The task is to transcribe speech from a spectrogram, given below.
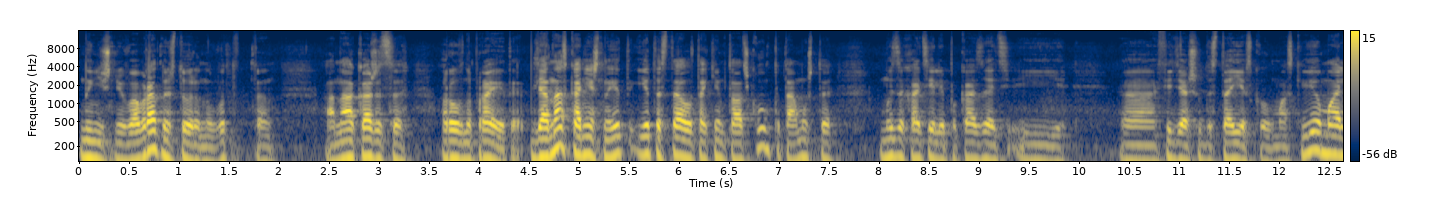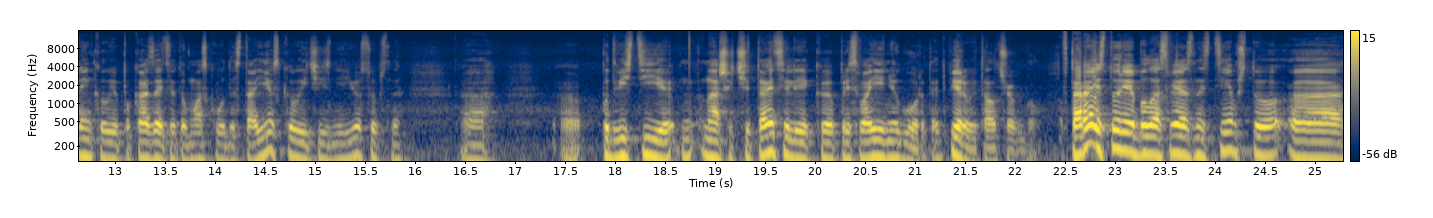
нынешнюю в обратную сторону, вот она окажется ровно про это. Для нас, конечно, это, это стало таким толчком, потому что мы захотели показать и э, Федяшу Достоевского в Москве маленького, и показать эту Москву Достоевского, и через нее, собственно, э, подвести наших читателей к присвоению города. Это первый толчок был. Вторая история была связана с тем, что, э,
